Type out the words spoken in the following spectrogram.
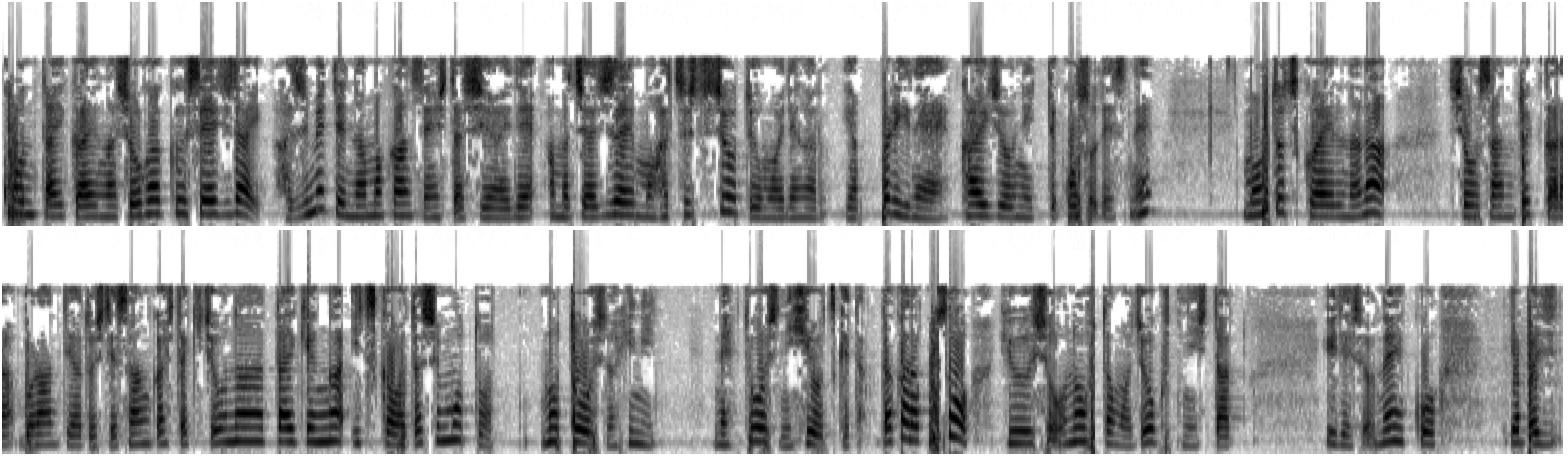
今大会が小学生時代、初めて生観戦した試合で、アマチュア時代も初出場という思い出がある。やっぱりね、会場に行ってこそですね。もう一つ加えるなら、小3の時からボランティアとして参加した貴重な体験が、いつか私もとの投資の日に、ね、投資に火をつけた。だからこそ、優勝の二文字を口にした。いいですよね。こう、やっぱり、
